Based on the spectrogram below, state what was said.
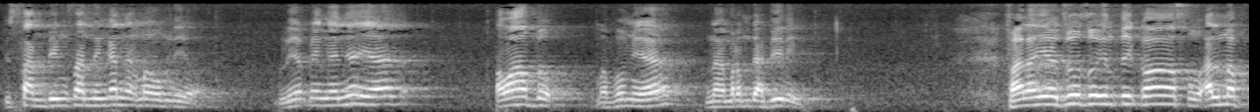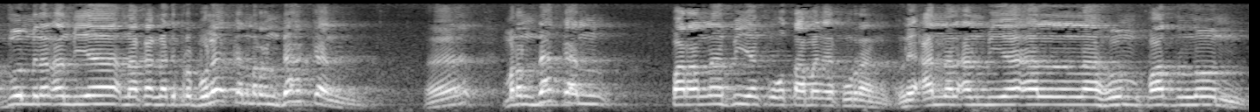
disanding-sandingkan enggak mau beliau. Beliau pengennya ya tawadhu, mafhum ya? Nah, merendah diri. Fala yajuzu intiqasu al-mafdhul minal anbiya, maka enggak diperbolehkan merendahkan. Eh? Merendahkan para nabi yang keutamanya kurang. Li'annal anbiya allahum fadlun.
